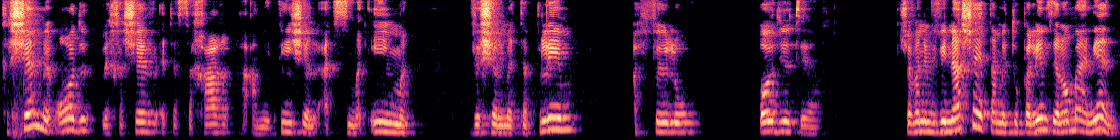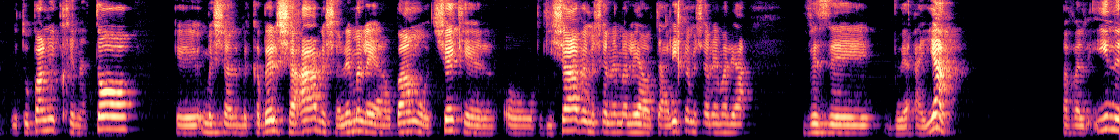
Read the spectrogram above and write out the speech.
קשה מאוד לחשב את השכר האמיתי של עצמאים ושל מטפלים אפילו עוד יותר. עכשיו אני מבינה שאת המטופלים זה לא מעניין, מטופל מבחינתו אה, משל, מקבל שעה, משלם עליה 400 שקל, או פגישה ומשלם עליה, או תהליך ומשלם עליה, וזה בעיה. אבל הנה,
